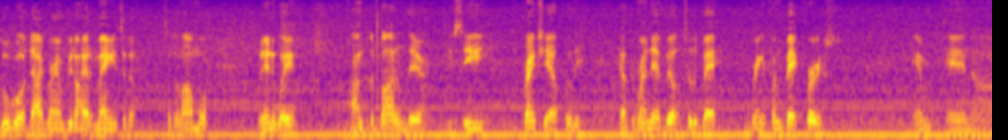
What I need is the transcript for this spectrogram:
google a diagram if you don't have the manual to the to the lawnmower. But anyway on the bottom there you see the crankshaft pulley have to run that belt to the back bring it from the back first. And and uh,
